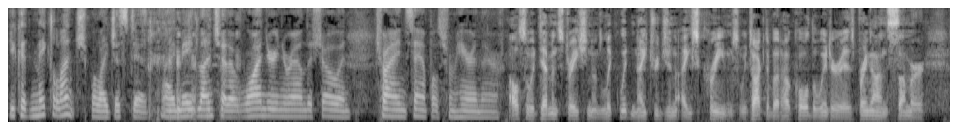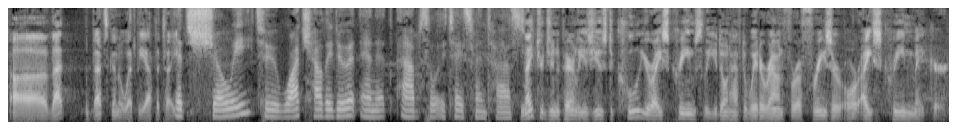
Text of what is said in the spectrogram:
you could make lunch. Well, I just did. I made lunch out of wandering around the show and trying samples from here and there. Also, a demonstration on liquid nitrogen ice creams. We talked about how cold the winter is. Bring on summer. Uh, that that's going to whet the appetite. It's showy to watch how they do it, and it absolutely tastes fantastic. Nitrogen apparently is used to cool your ice cream so that you don't have to wait around for a freezer or ice cream maker.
